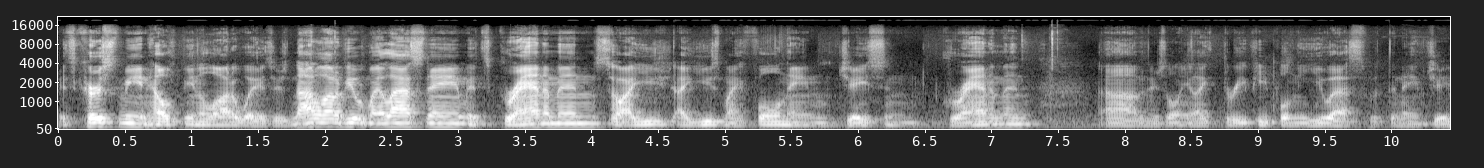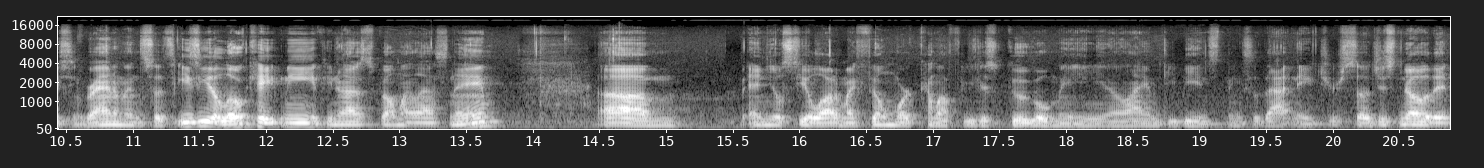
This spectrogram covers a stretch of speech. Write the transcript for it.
It's cursed me and helped me in a lot of ways. There's not a lot of people with my last name. It's Granneman, so I use I use my full name, Jason Granneman. Um, there's only like three people in the U.S. with the name Jason Granneman, so it's easy to locate me if you know how to spell my last name. Um, and you'll see a lot of my film work come up if you just Google me, you know, IMDb and things of that nature. So just know that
